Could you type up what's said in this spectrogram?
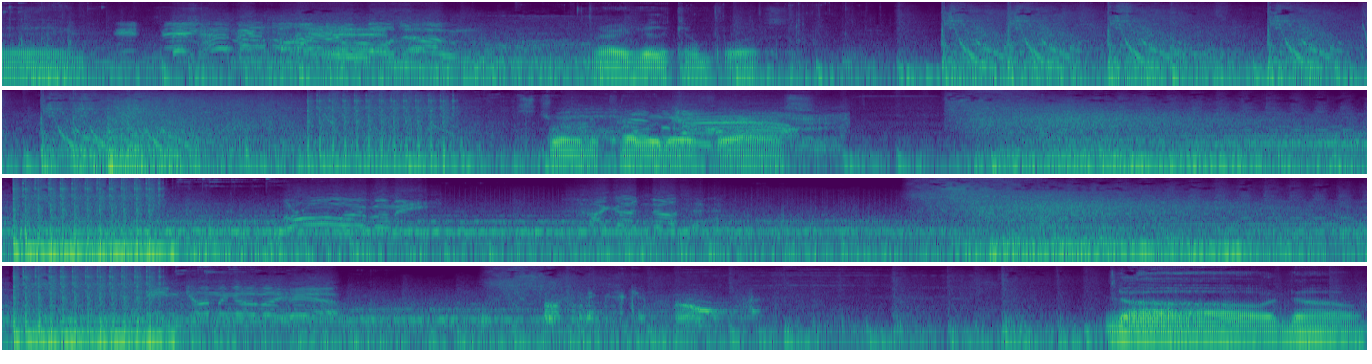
Dang. It's heavy fire in this zone. Alright, here they come for us. Destroying the cover there for us. They're all over me. I got nothing. Incoming over here. Those things can move. No, no.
